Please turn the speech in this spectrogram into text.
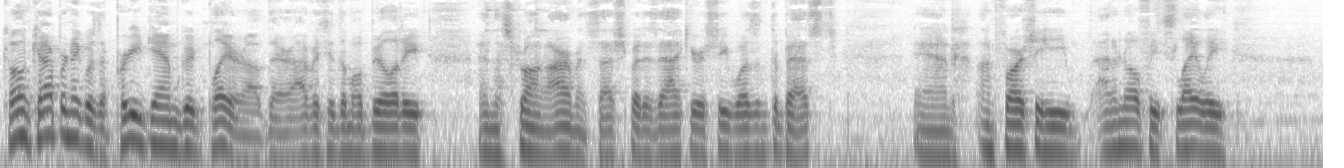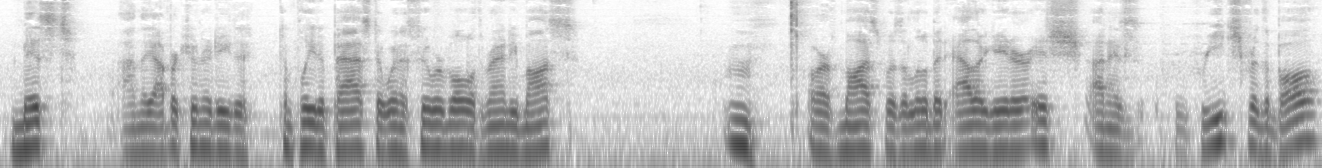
Colin Kaepernick was a pretty damn good player out there. Obviously, the mobility and the strong arm and such, but his accuracy wasn't the best. And unfortunately, he, I don't know if he slightly missed on the opportunity to complete a pass to win a Super Bowl with Randy Moss. Mm. Or if Moss was a little bit alligator ish on his reach for the ball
